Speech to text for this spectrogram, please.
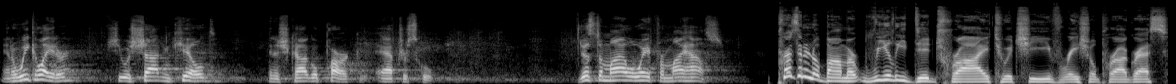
And a week later, she was shot and killed in a Chicago park after school, just a mile away from my house. President Obama really did try to achieve racial progress.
